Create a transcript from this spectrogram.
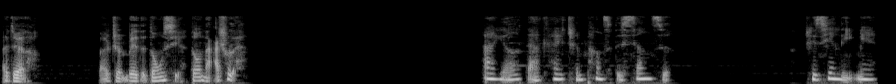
哎，对了，把准备的东西都拿出来。”阿瑶打开陈胖子的箱子，只见里面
